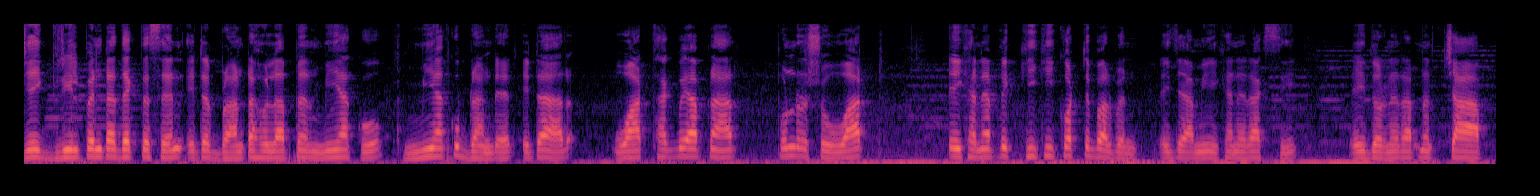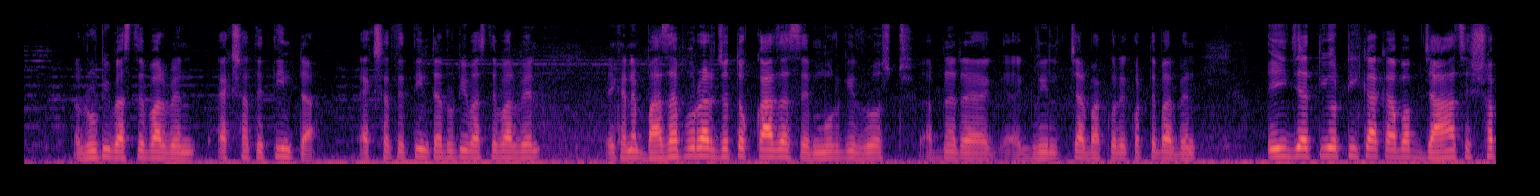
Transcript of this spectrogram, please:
যে গ্রিল প্যানটা দেখতেছেন, এটার ব্র্যান্ডটা হলো আপনার মিয়াকো। মিয়াকো ব্র্যান্ডের, এটার ওয়াট থাকবে আপনার পনেরোশো ওয়াট। এইখানে আপনি কি কি করতে পারবেন? এই যে আমি এখানে রাখছি, এই ধরনের আপনার চাপ, রুটি বাছতে পারবেন একসাথে তিনটা একসাথে তিনটা রুটি বাছতে পারবেন। এখানে বাজা পোড়ার যত কাজ আছে, মুরগির রোস্ট, আপনার গ্রিল চার ভাগ করে করতে পারবেন। এই জাতীয় টিকা, কাবাব যা আছে সব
